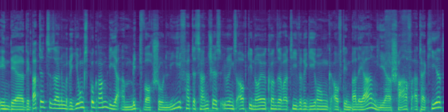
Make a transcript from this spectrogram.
In der Debatte zu seinem Regierungsprogramm, die ja am Mittwoch schon lief, hatte Sanchez übrigens auch die neue konservative Regierung auf den Balearen hier scharf attackiert.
